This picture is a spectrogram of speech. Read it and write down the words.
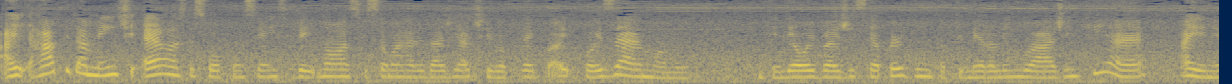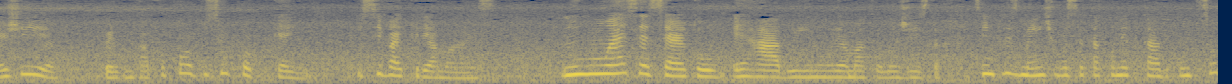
Aí, rapidamente, ela acessou a consciência e veio, nossa, isso é uma realidade reativa. Eu falei, pois é, mano. Entendeu? Ao invés de ser a pergunta, a primeira linguagem que é a energia. Perguntar pro corpo se o corpo quer ir. E se vai criar mais. Não é ser certo ou errado ir num dermatologista. Simplesmente você está conectado com o seu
